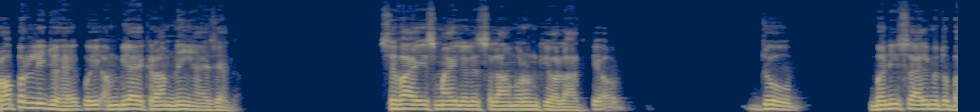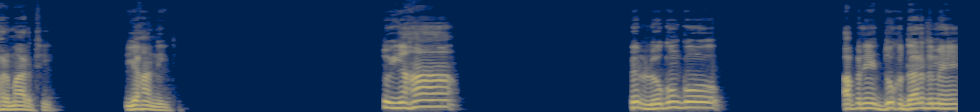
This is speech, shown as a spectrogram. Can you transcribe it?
پراپرلی جو ہے کوئی امبیا اکرام نہیں آئے زیادہ، سوائے اسماعیل علیہ السلام اور ان کی اولاد کے، اور جو بنی اسرائیل میں تو بھرمار تھی، یہاں نہیں تھا تو یہاں پھر لوگوں کو اپنے دکھ درد میں،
